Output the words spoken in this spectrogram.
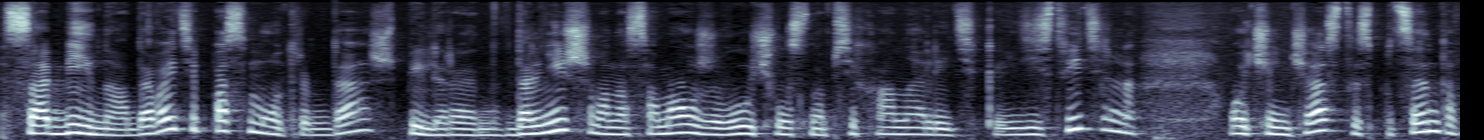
Сабина. Давайте посмотрим, да, Шпиллера. В дальнейшем она сама уже выучилась на психоаналитика. И действительно, очень часто из пациентов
